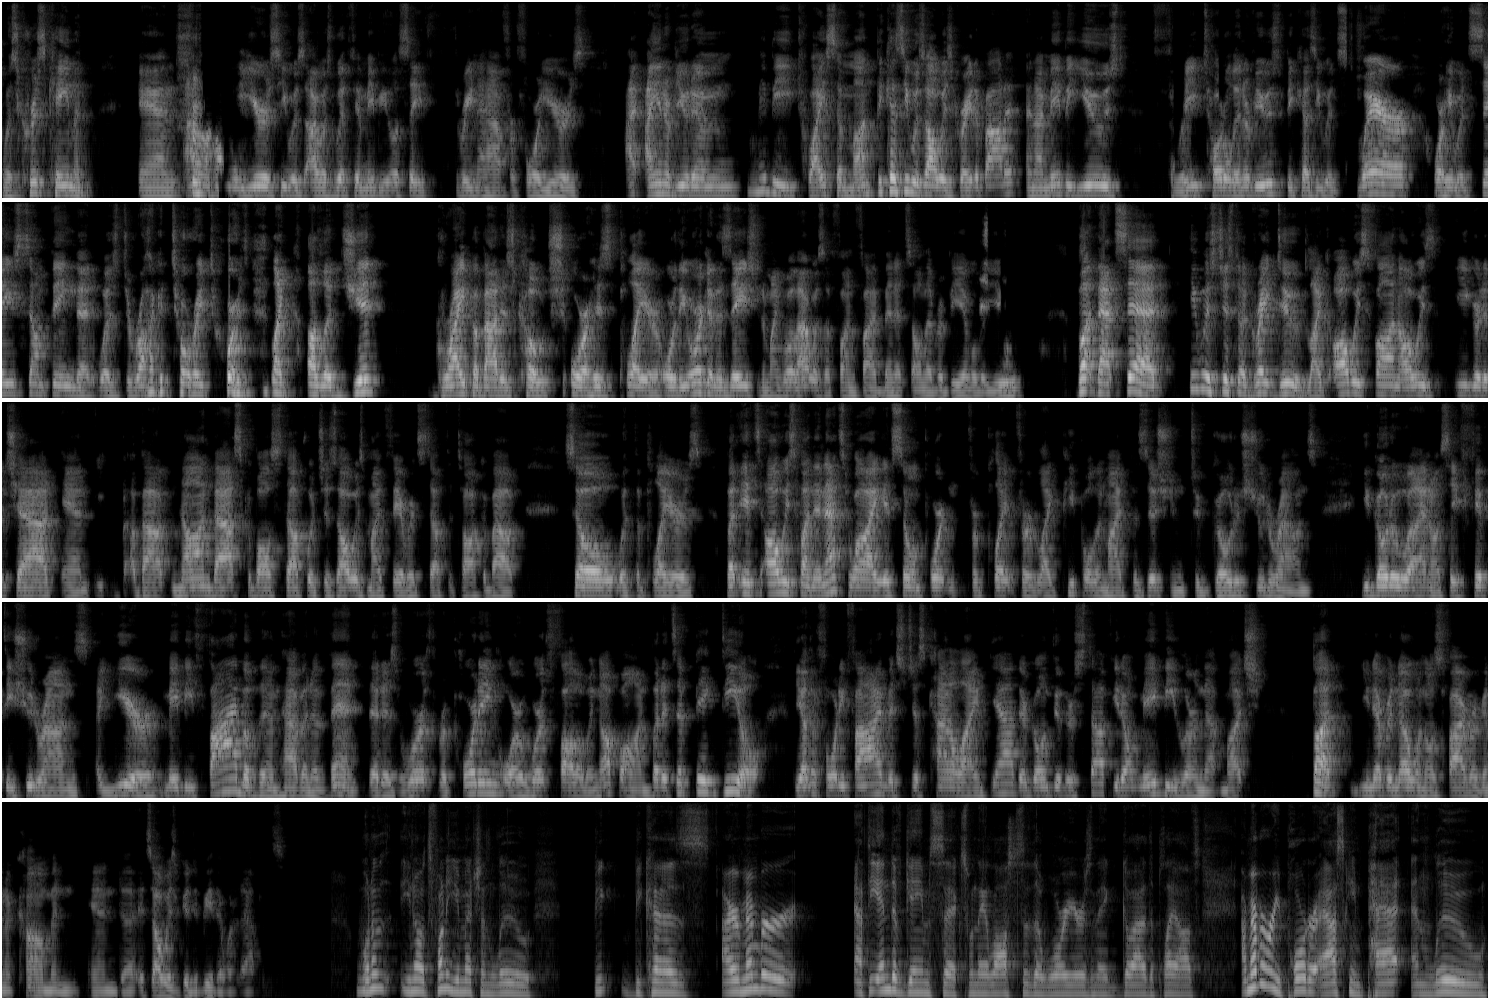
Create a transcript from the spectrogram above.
was Chris Kaman, and I don't know how many years he was. I was with him, maybe let's say three and a half or four years. I, I interviewed him maybe twice a month because he was always great about it, and I maybe used three total interviews because he would swear or he would say something that was derogatory towards like a legit gripe about his coach or his player or the organization. I'm like, well, that was a fun five minutes I'll never be able to use. But that said, he was just a great dude, like always fun, always eager to chat and about non basketball stuff, which is always my favorite stuff to talk about. So with the players, but it's always fun, and that's why it's so important for play for like people in my position to go to shoot arounds. You go to I don't know, say 50 shoot arounds a year, maybe five of them have an event that is worth reporting or worth following up on, but it's a big deal. The other 45, it's just kind of like, yeah, they're going through their stuff. You don't maybe learn that much, but you never know when those five are going to come, and and uh, it's always good to be there when it happens. One of the, you know, it's funny you mentioned Lou be- because I remember at the end of game six when they lost to the Warriors and they go out of the playoffs, I remember a reporter asking Pat and Lou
